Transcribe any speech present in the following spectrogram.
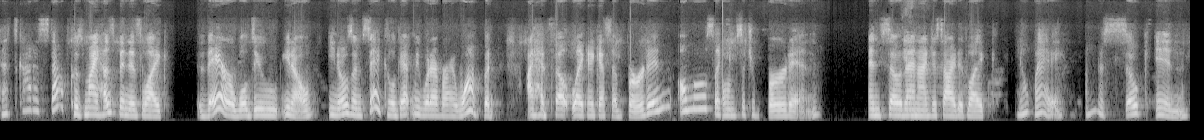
that's got to stop because my husband is like there will do, you know, he knows I'm sick. He'll get me whatever I want, but I had felt like I guess a burden almost, like oh, I'm such a burden. And so then I decided like, no way. I'm going to soak in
